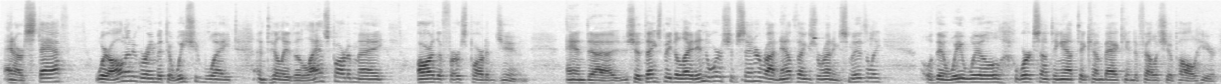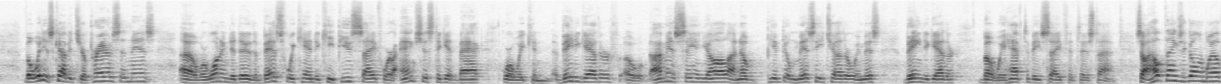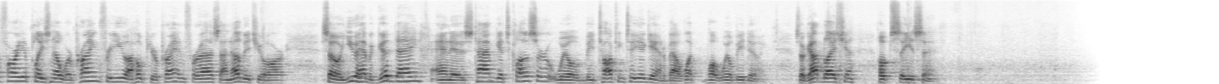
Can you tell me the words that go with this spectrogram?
and our staff, we're all in agreement that we should wait until either the last part of May or the first part of June. And uh, should things be delayed in the worship center, right now things are running smoothly, then we will work something out to come back into Fellowship Hall here. But we just covet your prayers in this. Uh, we're wanting to do the best we can to keep you safe. We're anxious to get back where we can be together. Oh, I miss seeing y'all. I know people miss each other. We miss being together, but we have to be safe at this time. So I hope things are going well for you. Please know we're praying for you. I hope you're praying for us. I know that you are. So you have a good day, and as time gets closer, we'll be talking to you again about what, what we'll be doing. So God bless you. Hope to see you soon.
